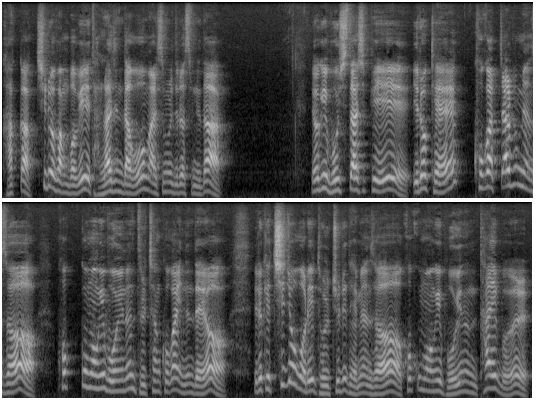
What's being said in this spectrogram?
각각 치료 방법이 달라진다고 말씀을 드렸습니다. 여기 보시다시피 이렇게 코가 짧으면서 콧구멍이 보이는 들창코가 있는데요. 이렇게 치조골이 돌출이 되면서 콧구멍이 보이는 타입을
